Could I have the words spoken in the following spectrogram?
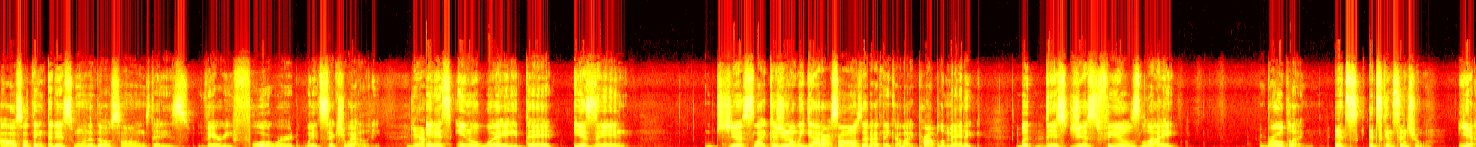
I also think that it's one of those songs that is very forward with sexuality. yeah And it's in a way that isn't just like because you know we got our songs that I think are like problematic, but this just feels like role play. it's it's consensual Yeah.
